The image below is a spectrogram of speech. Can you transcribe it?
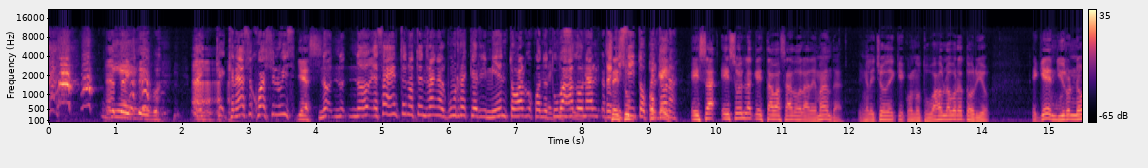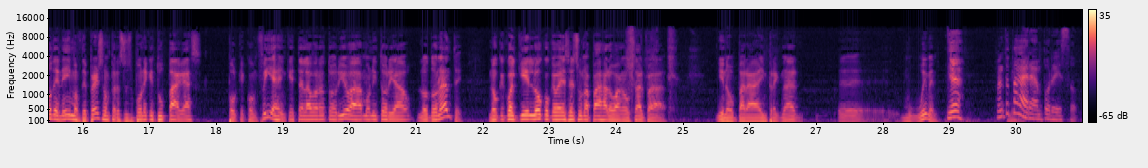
Bien. Ay, ca- can I ask a question, Luis? Yes. No, no, no, esa gente no tendrán algún requerimiento o algo cuando tú vas a donar requisito, ok, perdona. esa, eso es la que está basado la demanda. En el hecho de que cuando tú vas a un laboratorio, again, you don't know the name of the person, pero se supone que tú pagas porque confías en que este laboratorio ha monitoreado los donantes. No que cualquier loco que vaya a hacerse una paja lo van a usar para, you know, para impregnar eh, women. Yeah. ¿Cuánto pagarán por eso?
